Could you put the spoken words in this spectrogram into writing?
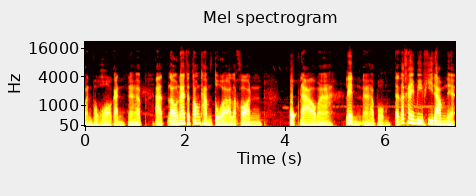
มันพอๆกันนะครับอาจเราน่าจะต้องทำตัวละคร 6 ดาวมาเล่นนะครับผม แต่ถ้าใครมีพีดำเนี่ย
